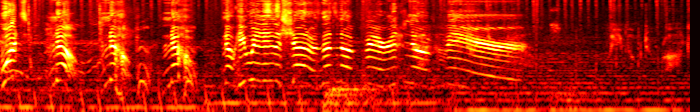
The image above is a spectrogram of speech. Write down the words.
What? No! No! No! No, he went in the shadows! That's not fair! It's not fair! Leave them to rock.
